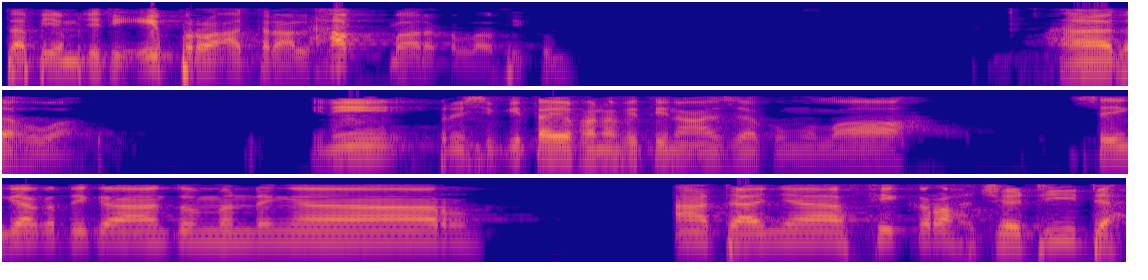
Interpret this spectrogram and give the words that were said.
tapi yang menjadi ibrah adalah al-haq. Barakallahu fikum. Hada huwa. Ini prinsip kita ya fanafitina azakumullah. Sehingga ketika antum mendengar adanya fikrah jadidah.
